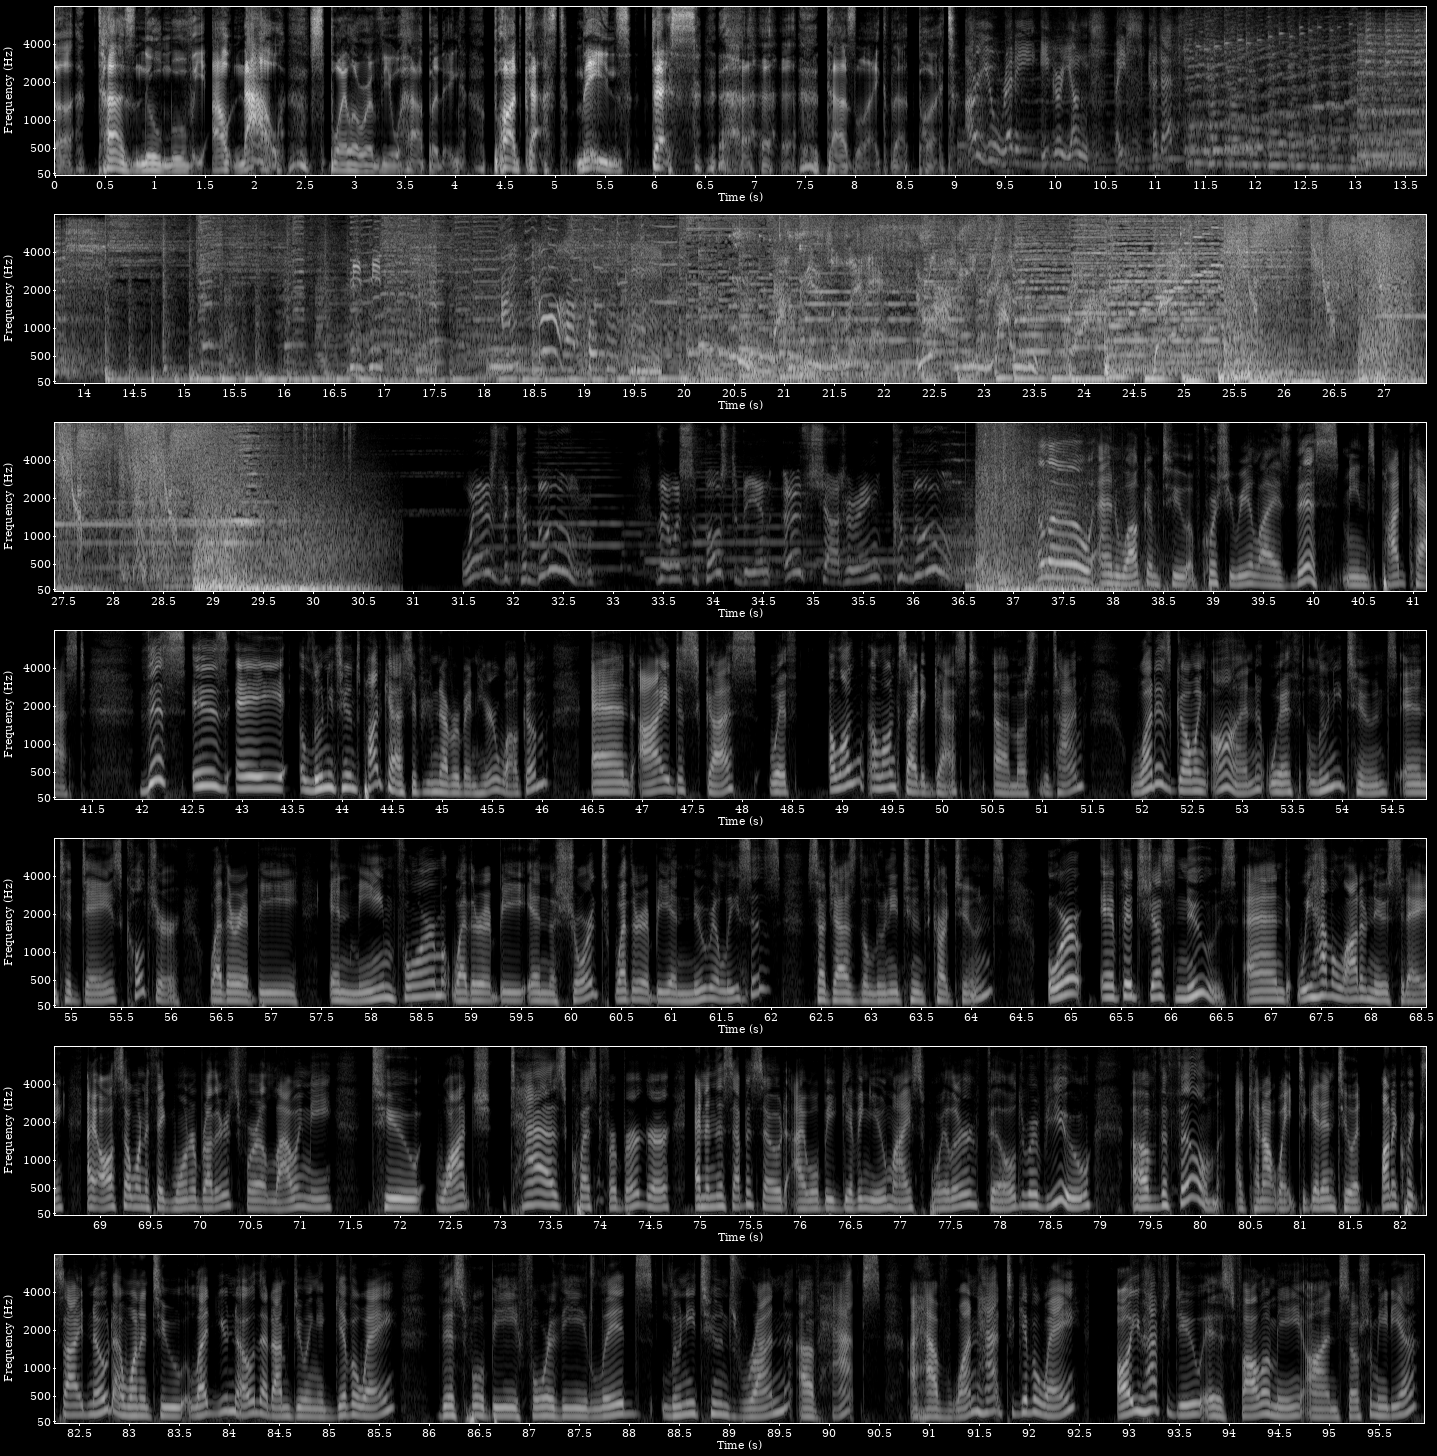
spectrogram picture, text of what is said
uh, Taz new movie out now. Spoiler review happening. Podcast means this. Taz like that part. Are you ready, eager young space cadet? Meep, meep. I saw a potentate. That is the limit. Where's the kaboom? There was supposed to be an earth shattering kaboom. Hello, and welcome to Of Course You Realize This Means Podcast. This is a Looney Tunes podcast. If you've never been here, welcome. And I discuss with along alongside a guest uh, most of the time what is going on with Looney Tunes in today's culture, whether it be in meme form, whether it be in the shorts, whether it be in new releases such as the Looney Tunes cartoons, or if it's just news. And we have a lot of news today. I also want to thank Warner Brothers for allowing me to watch Taz Quest for Burger. And in this episode, I will be giving you my spoiler filled review of the film. I cannot wait to get into it. On a quick side note, I wanted to let you know that I'm doing a giveaway. This will be for the Lids Looney Tunes run of hats. I have one hat to give away. All you have to do is follow me on social media.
